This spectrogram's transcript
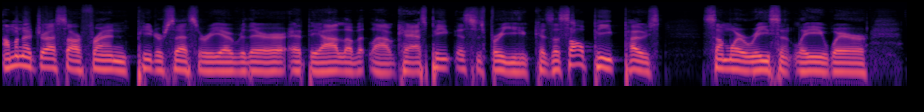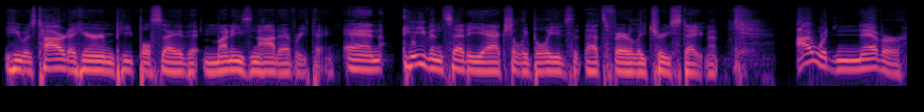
I'm going to address our friend Peter Cesare over there at the I Love It Loudcast. Pete, this is for you because I saw Pete post somewhere recently where he was tired of hearing people say that money's not everything. And he even said he actually believes that that's a fairly true statement. I would never,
